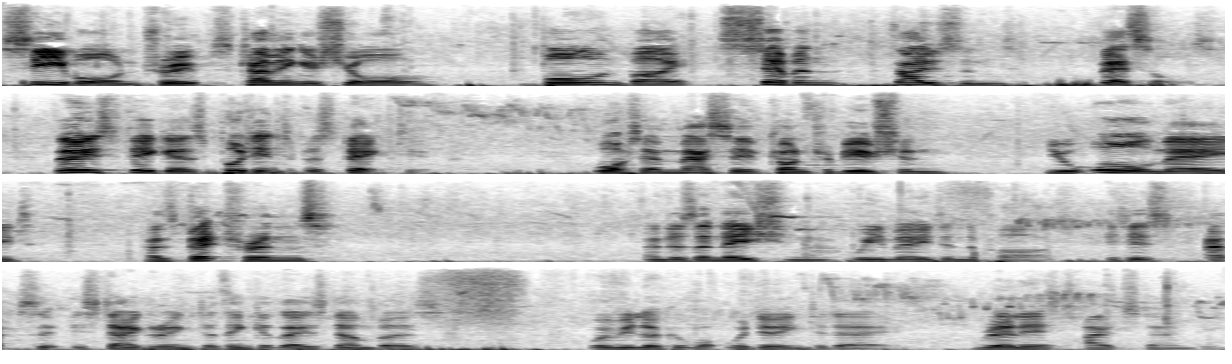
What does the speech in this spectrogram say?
seaborne troops coming ashore, borne by 7,000 vessels. Those figures put into perspective what a massive contribution you all made as veterans and as a nation we made in the past. It is absolutely staggering to think of those numbers when we look at what we're doing today. Really outstanding.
